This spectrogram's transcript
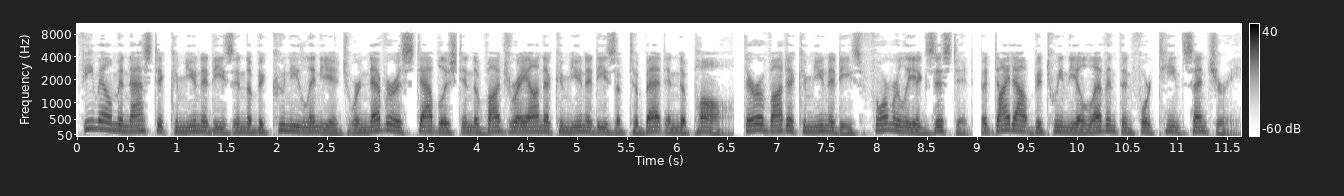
Female monastic communities in the Bhikkhuni lineage were never established in the Vajrayana communities of Tibet and Nepal. Theravada communities formerly existed, but died out between the 11th and 14th century.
